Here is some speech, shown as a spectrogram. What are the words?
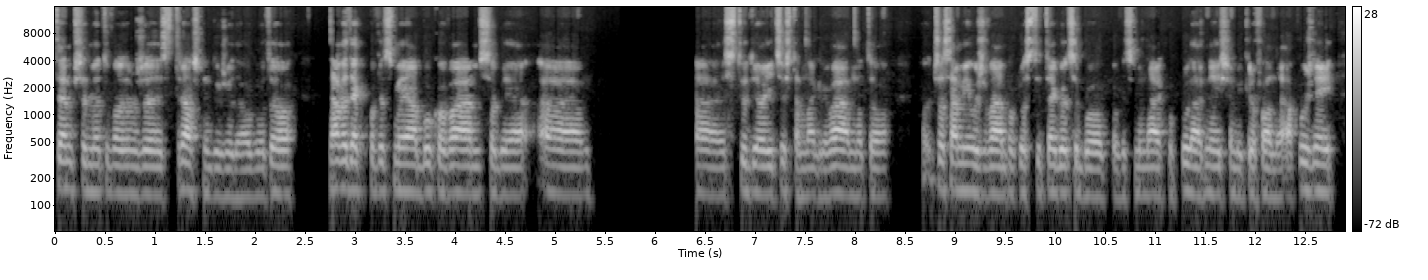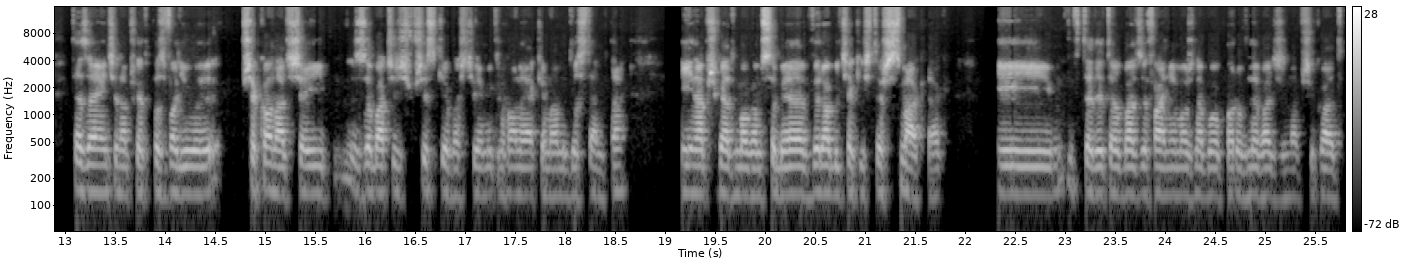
ten przedmiot uważam, że strasznie dużo dał, bo to nawet jak powiedzmy ja bukowałem sobie e, e, studio i coś tam nagrywałem, no to czasami używałem po prostu tego, co było powiedzmy najpopularniejsze mikrofony, a później te zajęcia na przykład pozwoliły przekonać się i zobaczyć wszystkie właściwie mikrofony, jakie mamy dostępne i na przykład mogłem sobie wyrobić jakiś też smak, tak? I wtedy to bardzo fajnie można było porównywać, że na przykład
